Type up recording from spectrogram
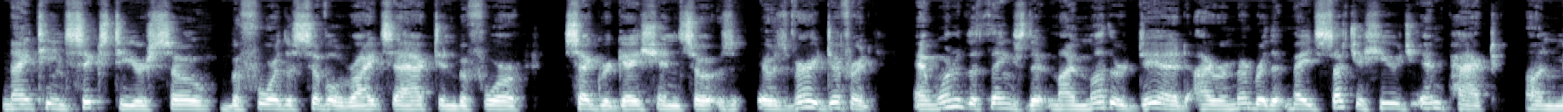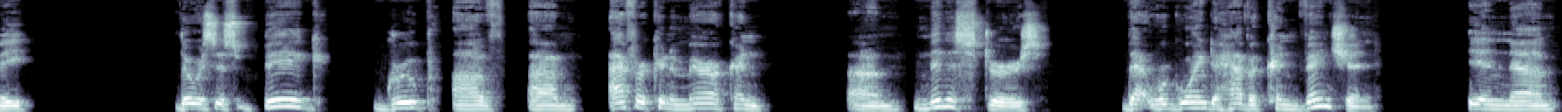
1960 or so before the Civil Rights Act and before segregation. So it was it was very different. And one of the things that my mother did, I remember that made such a huge impact on me. There was this big group of um, African American um, ministers that were going to have a convention in um,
